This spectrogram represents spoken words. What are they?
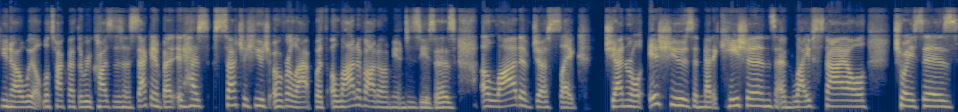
you know we'll we'll talk about the root causes in a second but it has such a huge overlap with a lot of autoimmune diseases a lot of just like general issues and medications and lifestyle choices.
